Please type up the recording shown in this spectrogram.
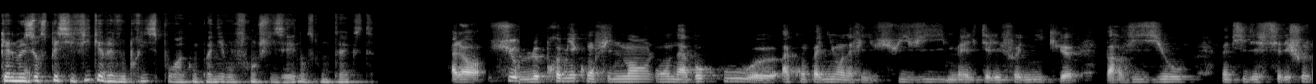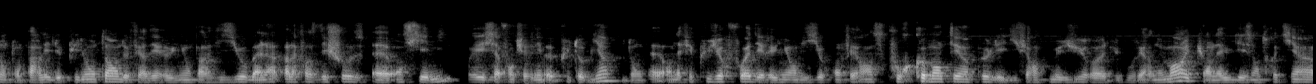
Quelles mesures spécifiques avez-vous prises pour accompagner vos franchisés dans ce contexte? Alors, sur le premier confinement, on a beaucoup euh, accompagné, on a fait du suivi mail téléphonique euh, par visio même si c'est des choses dont on parlait depuis longtemps, de faire des réunions par visio, bah là, par la force des choses, euh, on s'y est mis et ça fonctionnait euh, plutôt bien. Donc, euh, on a fait plusieurs fois des réunions en visioconférence pour commenter un peu les différentes mesures du gouvernement. Et puis, on a eu des entretiens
